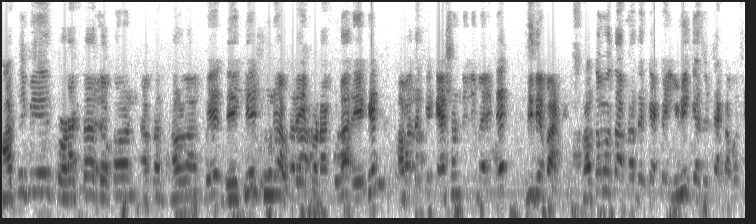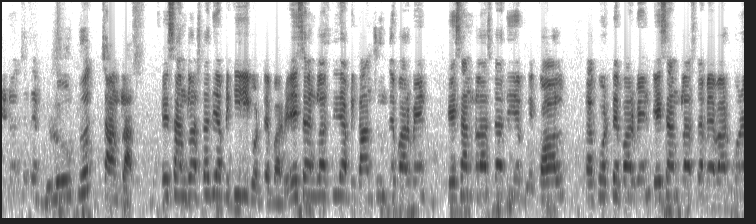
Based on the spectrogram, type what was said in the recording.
হাতে পেয়ে প্রোডাক্টটা যখন আপনার ভালো লাগবে, দেখে শুনে আপনারা এই প্রোডাক্টগুলো রেখে আমাদেরকে ক্যাশ অন ডেলিভারিতে দিতে পারবেন। প্রথমত আপনাদেরকে একটা ইউনিক গ্যাজেট দেখাবো, সেটা হচ্ছে যে ব্লুটুথ সানগ্লাস এই সানগ্লাসটা দিয়ে আপনি কি কি করতে পারবেন? এই সানগ্লাস দিয়ে আপনি গান শুনতে পারবেন, এই সানগ্লাসটা দিয়ে কল করতে পারবেন, এই সানগ্লাসটা ব্যবহার করে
